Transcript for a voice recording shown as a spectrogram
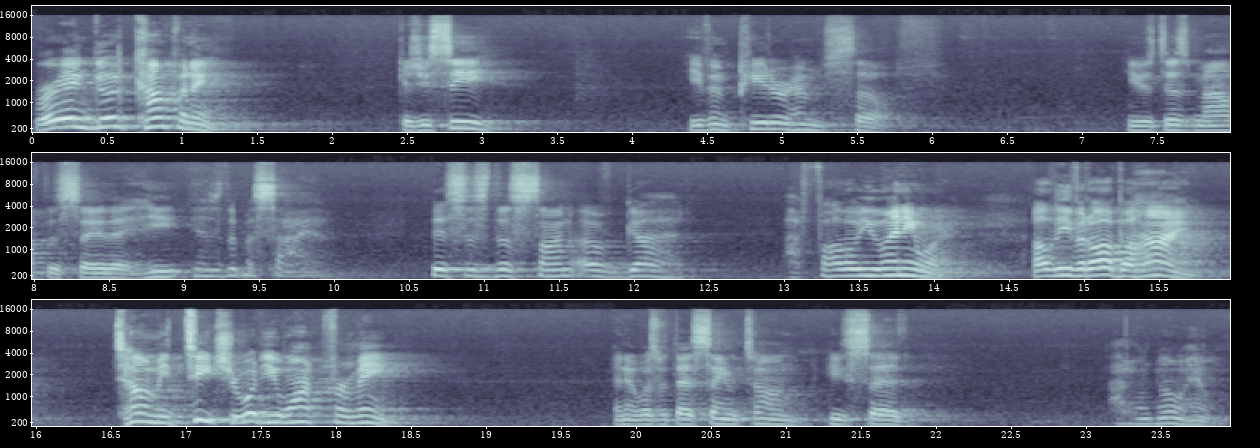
we're in good company. Because you see, even Peter himself used his mouth to say that he is the Messiah. This is the Son of God. I follow you anywhere. I'll leave it all behind. Tell me, teacher, what do you want from me? And it was with that same tongue he said, I don't know him.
